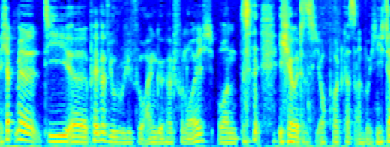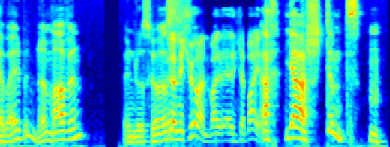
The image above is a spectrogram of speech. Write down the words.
Ich habe mir die äh, Pay-Per-View-Review angehört von euch und ich höre tatsächlich auch Podcasts an, wo ich nicht dabei bin, ne? Marvin, wenn du das hörst. Wird er nicht hören, weil er nicht dabei ist. Ach, ja, stimmt. Hm.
